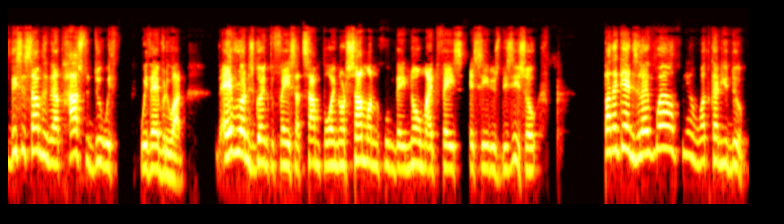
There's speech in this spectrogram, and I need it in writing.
this is something that has to do with with everyone. Everyone is going to face at some point or someone whom they know might face a serious disease. So but again it's like well you know what can you do?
